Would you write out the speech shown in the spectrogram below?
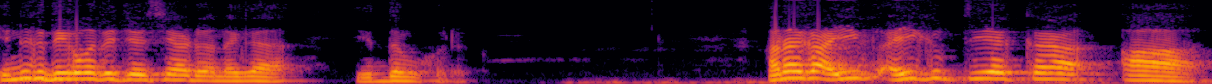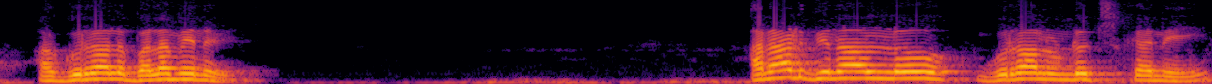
ఎందుకు దిగుమతి చేశాడు అనగా యుద్ధం కొరకు. అనగా ఐ ఐగుప్తు యొక్క ఆ ఆ గుర్రాలు బలమైనవి. ఆనాటి దినాల్లో గుర్రాలు ఉండొచ్చు కానీ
